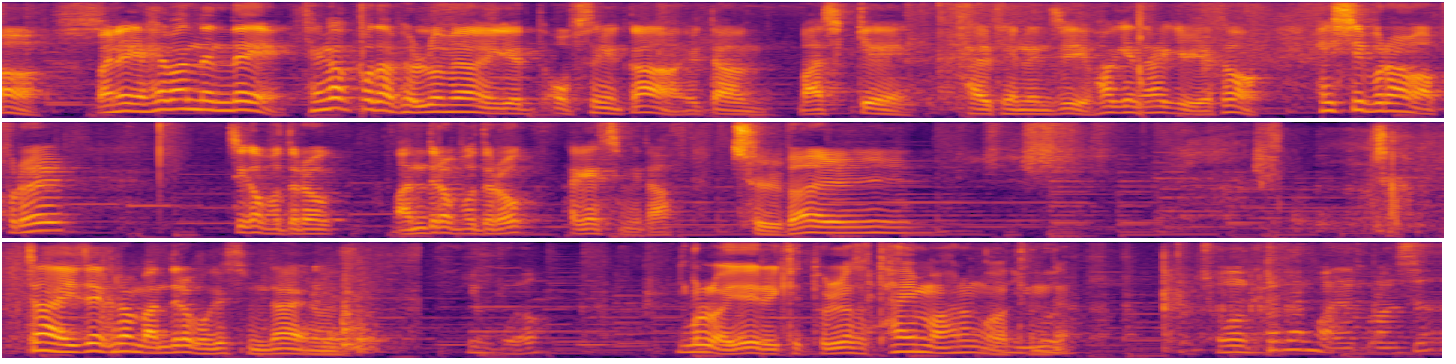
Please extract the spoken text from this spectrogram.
어, 만약에 해봤는데 생각보다 별로면 이게 없으니까 일단 맛있게 잘 되는지 확인하기 위해서 해시 브라운 와플을 찍어보도록 만들어 보도록 하겠습니다. 출발. 자 이제 그럼 만들어 보겠습니다. 이러면서 이거 뭐야? 몰라, 얘 이렇게 돌려서 타이머 하는 것 같은데. 저건 켜는 거 아니야 도란스?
